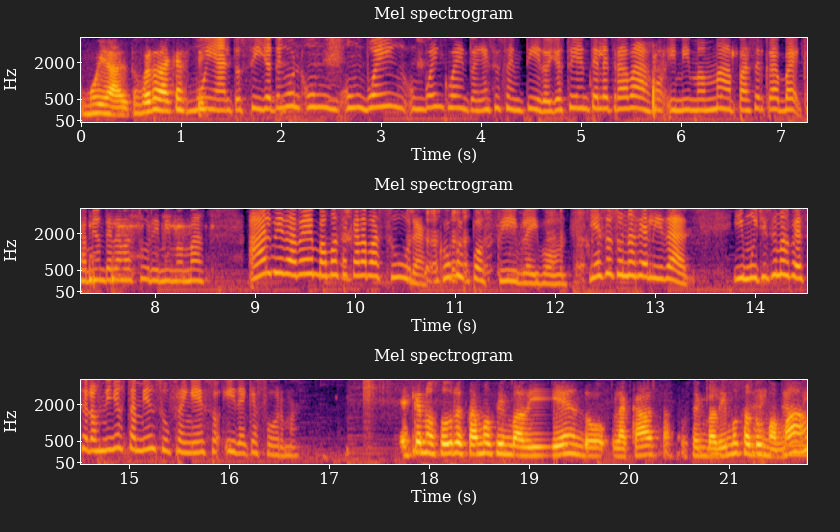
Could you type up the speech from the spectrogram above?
muy alto, ¿verdad que sí? muy alto. Sí, yo tengo un, un- un buen, un buen cuento en ese sentido. Yo estoy en teletrabajo y mi mamá pasa el ca- camión de la basura y mi mamá, Álvida, ven, vamos a sacar la basura. ¿Cómo es posible, Ivonne? Y eso es una realidad. Y muchísimas veces los niños también sufren eso. ¿Y de qué forma? Es que nosotros estamos invadiendo la casa, o sea, invadimos a tu mamá,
